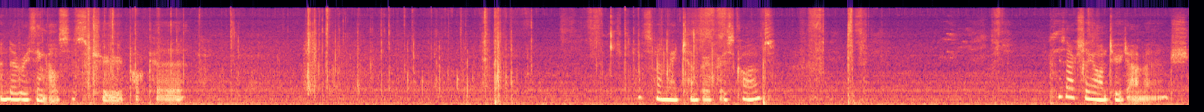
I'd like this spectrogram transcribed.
And everything else is to pocket. That's one my tempo postcards. These actually aren't too damaged.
